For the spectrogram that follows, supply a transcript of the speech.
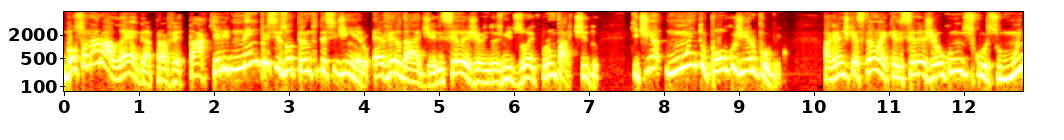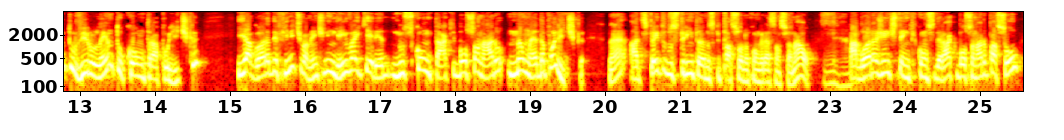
Bolsonaro alega para vetar que ele nem precisou tanto desse dinheiro. É verdade, ele se elegeu em 2018 por um partido que tinha muito pouco dinheiro público. A grande questão é que ele se elegeu com um discurso muito virulento contra a política e agora definitivamente ninguém vai querer nos contar que Bolsonaro não é da política. Né? A despeito dos 30 anos que passou no Congresso Nacional, uhum. agora a gente tem que considerar que Bolsonaro passou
